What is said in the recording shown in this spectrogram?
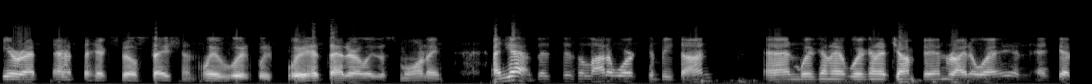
here at, at the Hicksville station. We, we we we hit that early this morning, and yeah, there's, there's a lot of work to be done and we're gonna we're gonna jump in right away and, and get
